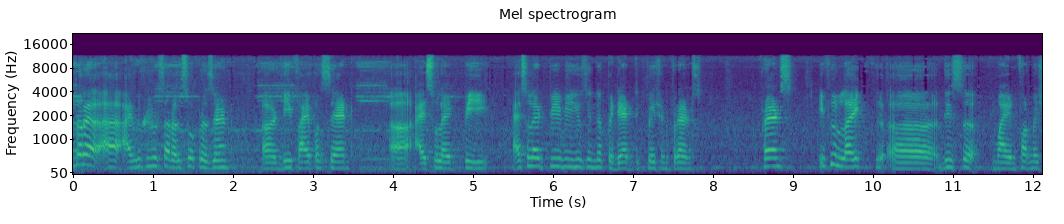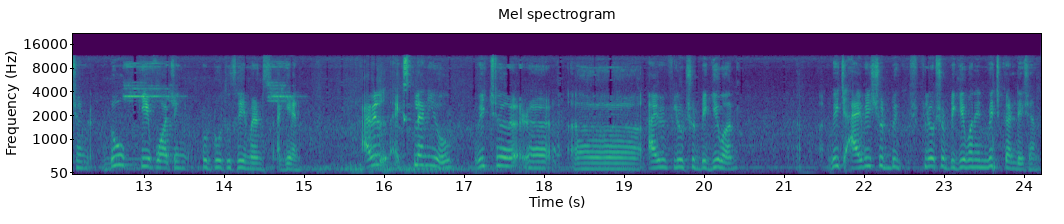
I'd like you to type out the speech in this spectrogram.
other uh, IV fluids are also present uh, D5% uh, Isolyte P. Isolyte P we use in the pediatric patient friends. Friends if you like uh, this uh, my information do keep watching to 2 to 3 minutes again. I will explain you which uh, IV fluid should be given which IV should be fluid should be given in which condition.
